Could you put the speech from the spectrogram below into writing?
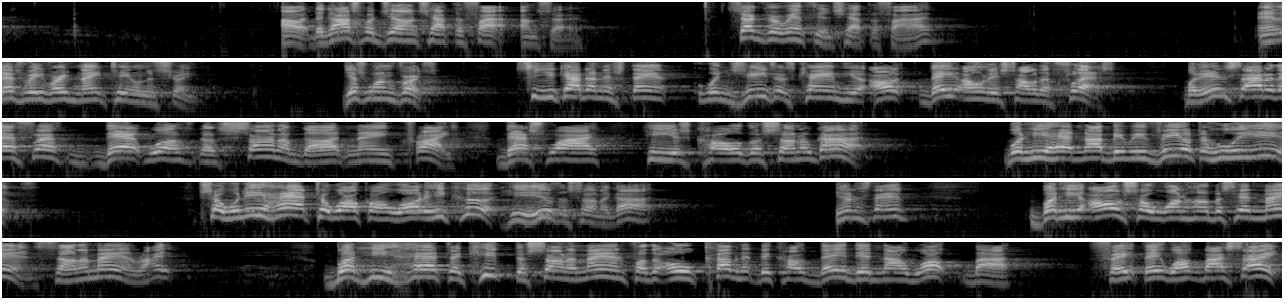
All right, the Gospel of John, chapter 5. I'm sorry. Second Corinthians, chapter 5. And let's read verse 19 on the screen. Just one verse. See, you got to understand when Jesus came here, all, they only saw the flesh. But inside of that flesh, there was the Son of God named Christ. That's why he is called the Son of God. But he had not been revealed to who he is. So when he had to walk on water, he could. He is the Son of God. You understand? But he also 100% man, Son of Man, right? But he had to keep the Son of Man for the old covenant because they did not walk by faith, they walked by sight.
